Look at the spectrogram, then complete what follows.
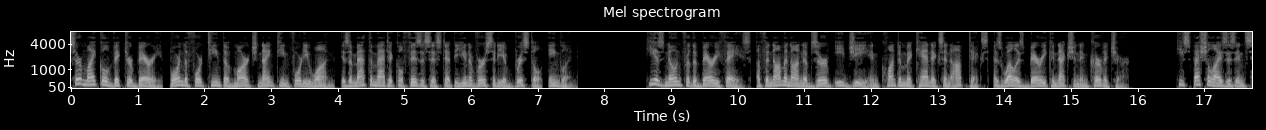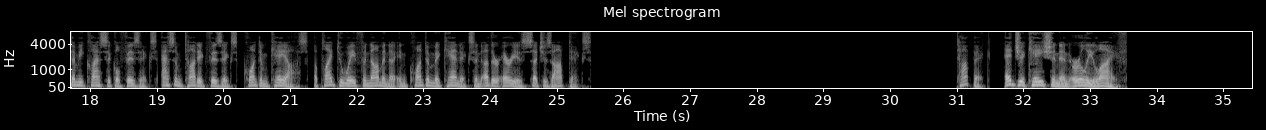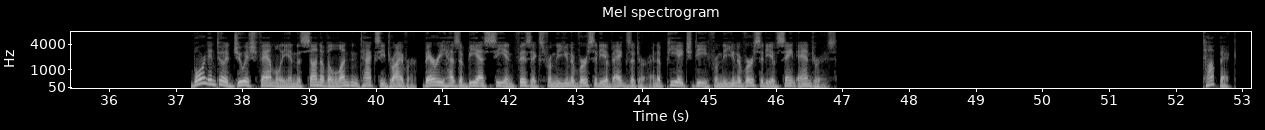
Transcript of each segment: Sir Michael Victor Berry, born 14 March 1941, is a mathematical physicist at the University of Bristol, England. He is known for the Berry phase, a phenomenon observed e.g. in quantum mechanics and optics, as well as Berry connection and curvature. He specializes in semiclassical physics asymptotic physics, quantum chaos, applied to wave phenomena in quantum mechanics and other areas such as optics. Education and early life Born into a Jewish family and the son of a London taxi driver, Berry has a BSc in physics from the University of Exeter and a PhD from the University of St Andrews.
